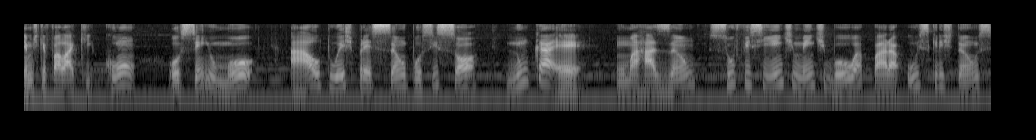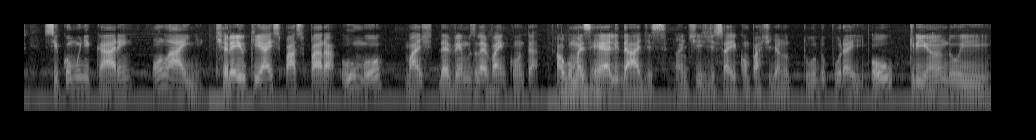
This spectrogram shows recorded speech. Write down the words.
Temos que falar que com ou sem humor, a autoexpressão por si só nunca é uma razão suficientemente boa para os cristãos se comunicarem online. Creio que há espaço para o humor, mas devemos levar em conta algumas realidades antes de sair compartilhando tudo por aí ou criando e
